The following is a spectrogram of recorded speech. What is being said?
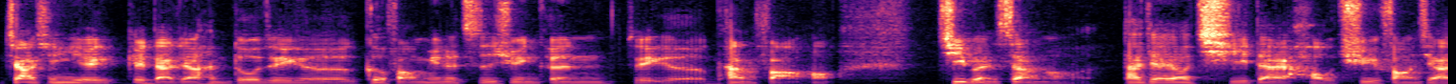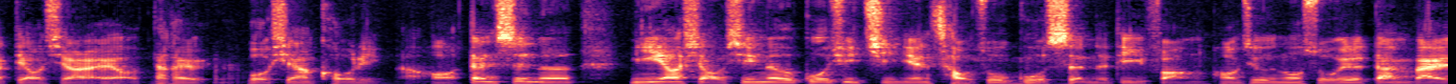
嘉兴也给大家很多这个各方面的资讯跟这个看法哈。基本上啊，大家要期待好区房价掉下来哦，大概我现在扣零了哈。但是呢，你也要小心那个过去几年炒作过剩的地方，哈，就是那种所谓的蛋白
